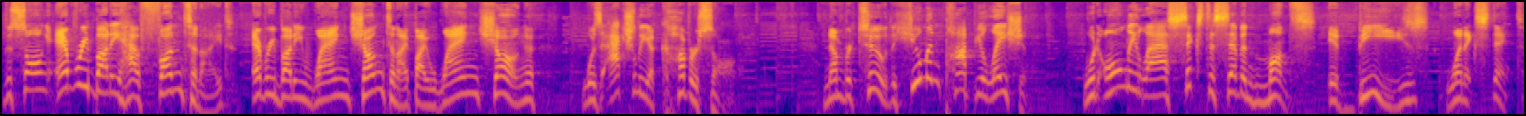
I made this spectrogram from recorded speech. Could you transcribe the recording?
the song Everybody Have Fun Tonight, Everybody Wang Chung Tonight by Wang Chung was actually a cover song. Number two, the human population would only last six to seven months if bees went extinct.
